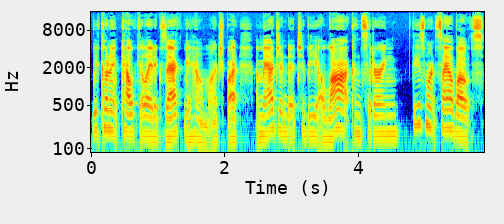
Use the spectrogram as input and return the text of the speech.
We couldn't calculate exactly how much, but imagined it to be a lot considering these weren't sailboats.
